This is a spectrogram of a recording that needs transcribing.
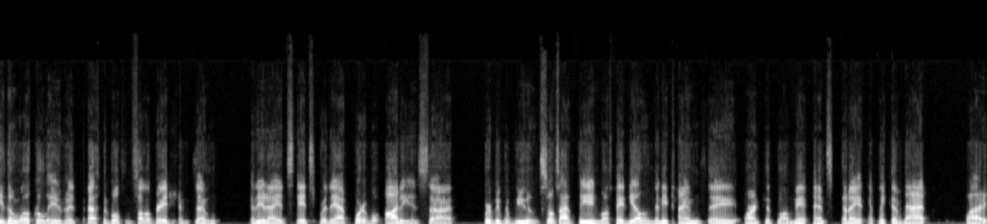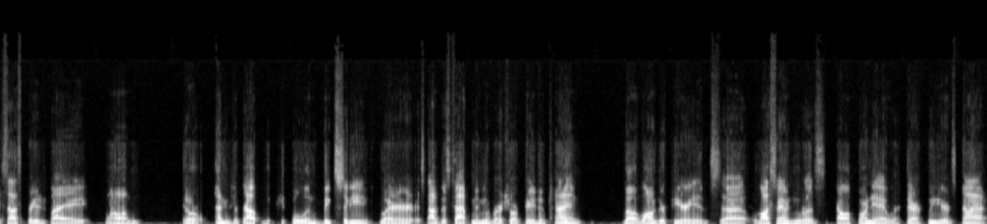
even locally with festivals and celebrations um, in the United States where they have portable audience uh, for people to use. So it's the most ideal, and many times they aren't as well maintenance. But I, I think of that uh, exasperated by um, you know hundreds of thousands of people in big cities where it's not just happening over a short period of time, but longer periods. Uh, Los Angeles, California, I went there a few years back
